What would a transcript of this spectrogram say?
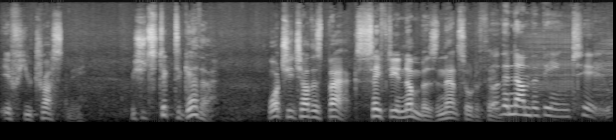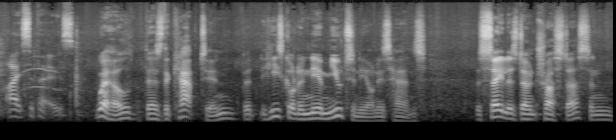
if you trust me. We should stick together. Watch each other's backs, safety in numbers, and that sort of thing. The number being two, I suppose. Well, there's the captain, but he's got a near mutiny on his hands. The sailors don't trust us, and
